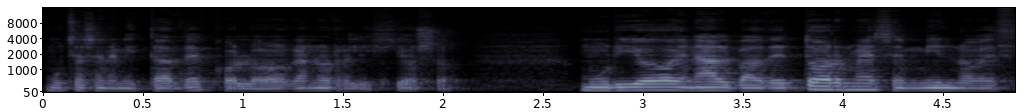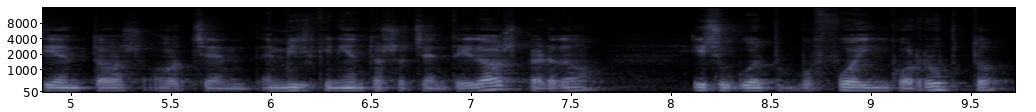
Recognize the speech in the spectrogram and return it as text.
muchas enemistades con los órganos religiosos murió en Alba de Tormes en, 1980, en 1582 perdón, y su cuerpo fue incorrupto,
